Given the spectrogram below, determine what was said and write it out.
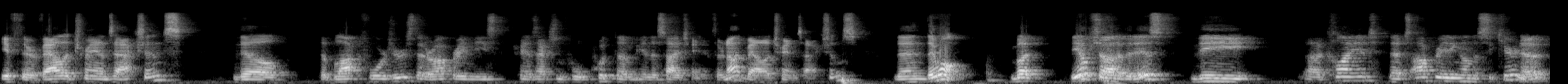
if they're valid transactions, they'll the block forgers that are operating these transactions will put them in the sidechain. If they're not valid transactions, then they won't. But the upshot of it is the uh, client that's operating on the secure node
